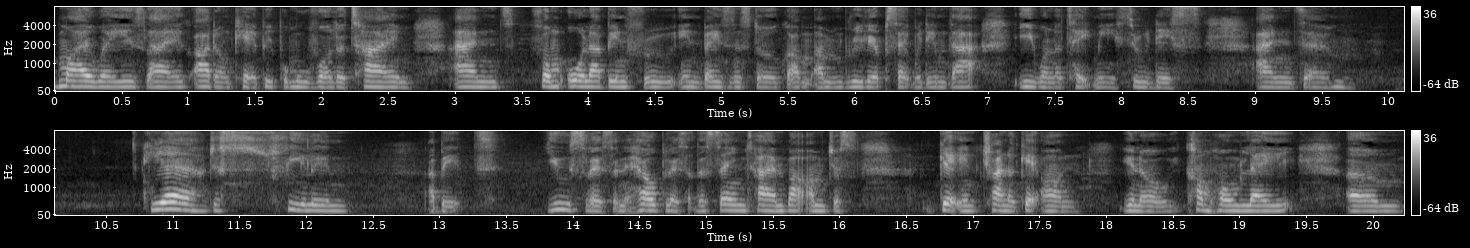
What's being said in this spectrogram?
my way is like i don't care people move all the time. And from all i've been through in basingstoke i'm, I'm really upset with him that he want to take me through this. And um yeah just feeling a bit useless and helpless at the same time but i'm just getting trying to get on you know come home late um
